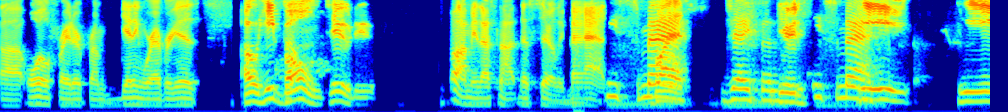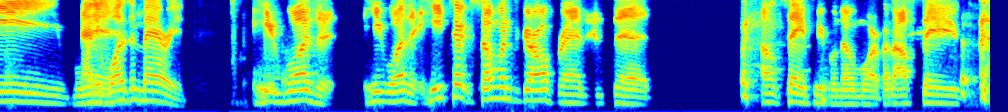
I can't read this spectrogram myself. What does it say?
uh, oil freighter from getting wherever he is. Oh, he So- boned too, dude. Well, I mean, that's not necessarily bad. he smashed Jason. Dude, he smashed. He he And he wasn't married. he wasn't. He wasn't. He took someone's girlfriend and said, I don't save people no more, but I'll save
